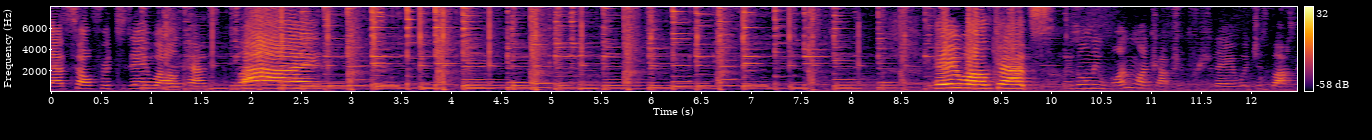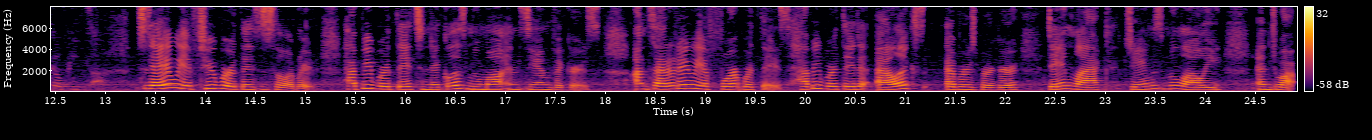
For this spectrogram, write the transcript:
That's all for today, Wildcats. Bye! Hey, Wildcats. There's only one lunch option for today, which is Bosco Pizza. Today we have two birthdays to celebrate. Happy birthday to Nicholas Muma and Sam Vickers. On Saturday we have four birthdays. Happy birthday to Alex Ebersberger, Dane Lack, James Mulally, and Jo-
